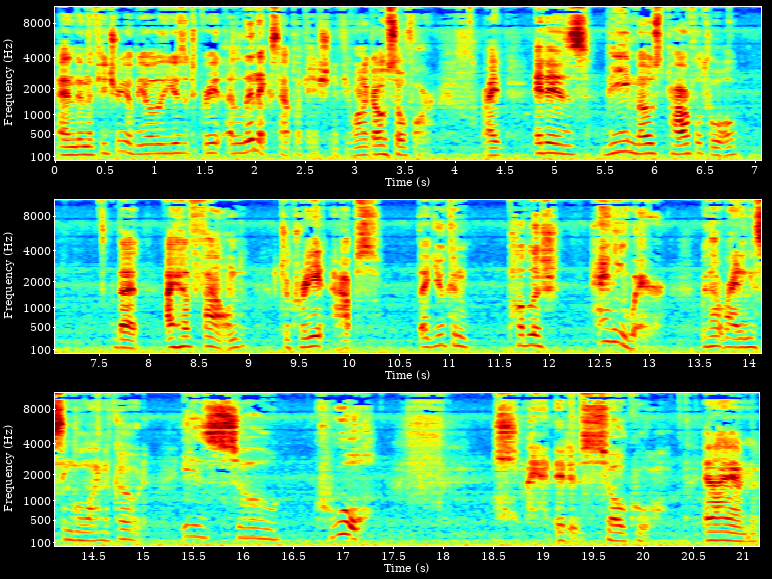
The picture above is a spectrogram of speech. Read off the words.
And in the future, you'll be able to use it to create a Linux application if you want to go so far, right? It is the most powerful tool that I have found to create apps that you can publish anywhere without writing a single line of code. It is so cool. Oh man, it is so cool. And I am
